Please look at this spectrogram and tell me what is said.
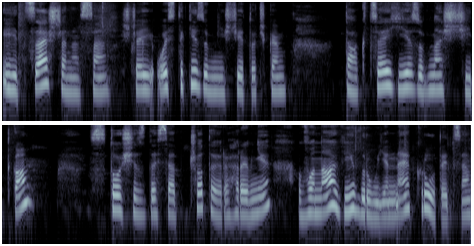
І це ще не все. Ще й ось такі зубні щіточки. Так, це є зубна щітка. 164 гривні. Вона вібрує, не крутиться.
